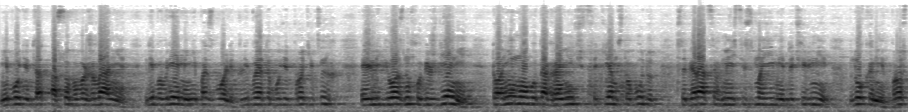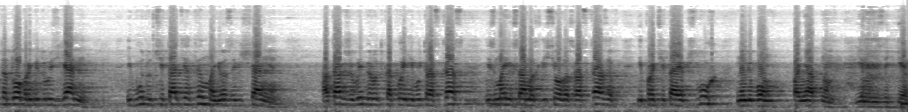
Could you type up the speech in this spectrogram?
не будет особого желания, либо время не позволит, либо это будет против их религиозных убеждений, то они могут ограничиться тем, что будут собираться вместе с моими дочерьми, внуками, просто добрыми друзьями, и будут читать это мое завещание. А также выберут какой-нибудь рассказ из моих самых веселых рассказов и прочитают вслух на любом понятном им языке.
